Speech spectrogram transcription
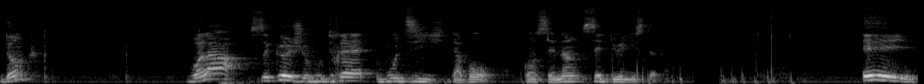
Donc, voilà ce que je voudrais vous dire d'abord concernant ces deux listes. Et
